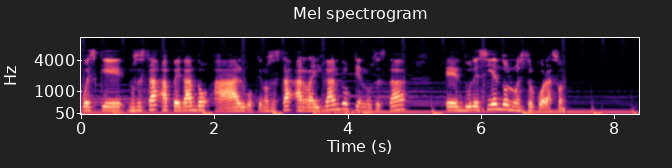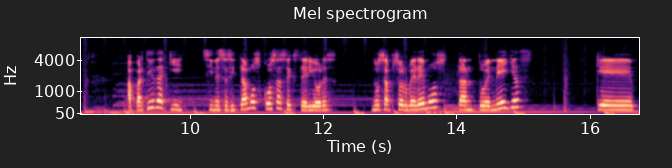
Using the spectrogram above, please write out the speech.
pues que nos está apegando a algo, que nos está arraigando, que nos está endureciendo nuestro corazón. A partir de aquí, si necesitamos cosas exteriores, nos absorberemos tanto en ellas que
